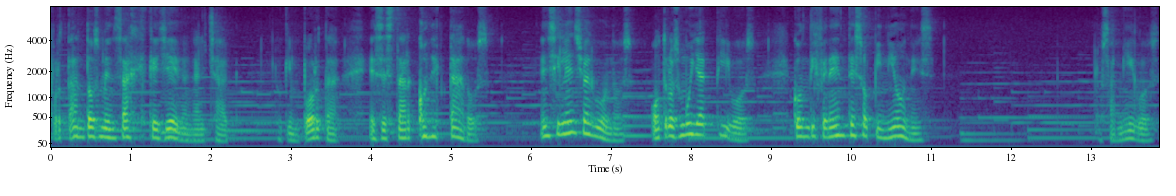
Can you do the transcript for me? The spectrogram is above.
por tantos mensajes que llegan al chat. Lo que importa es estar conectados, en silencio algunos, otros muy activos, con diferentes opiniones. Los amigos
